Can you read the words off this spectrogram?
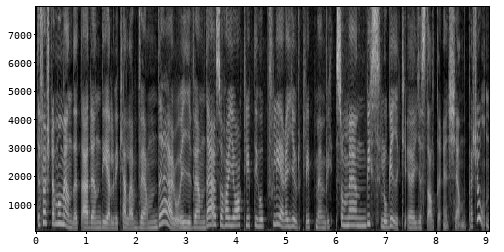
Det första momentet är den del vi kallar Vem där? och i Vem där? så har jag klippt ihop flera ljudklipp med en, som med en viss logik eh, gestaltar en känd person.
